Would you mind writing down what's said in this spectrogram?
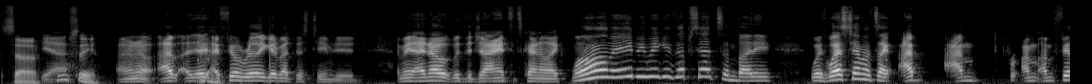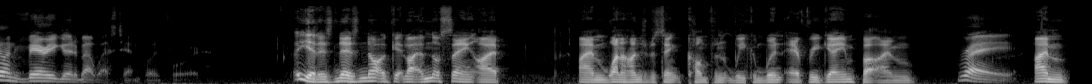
So, Yeah. we'll see. I don't know. I, I I feel really good about this team, dude. I mean, I know with the Giants, it's kind of like, well, maybe we can upset somebody. With West Ham, it's like I'm I'm I'm I'm feeling very good about West Ham going forward. Yeah, there's there's not a ga- like I'm not saying I I'm 100% confident we can win every game, but I'm Right. I'm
